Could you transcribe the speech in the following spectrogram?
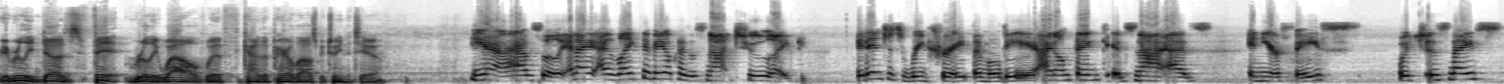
it really does fit really well with kind of the parallels between the two. Yeah, absolutely. And I, I like the video because it's not too like it didn't just recreate the movie. I don't think it's not as in your face, which is nice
